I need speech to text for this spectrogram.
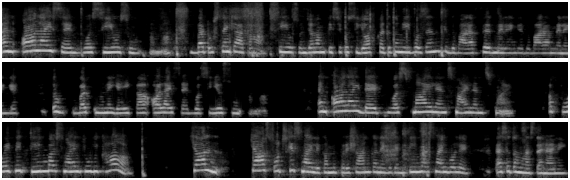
एंड ऑल आई सेड वो सी यू सून मम्मा बट उसने क्या कहा? सी यू सून जब हम किसी को सी ऑफ़ करते तो हम यही बोलते हैं ना कि दोबारा फिर मिलेंगे, दोबारा मिलेंगे। तो बट उन्होंने यही कहा all I said was see you soon mamma and all I did was smile and smile and smile अब पोएट ने तीन बार स्माइल क्यों लिखा? क्या क्या सोच के स्माइल लिखा? मैं परेशान करने के तीन बार स्माइल बोले। ऐसे तो हम हँसते हैं नहीं,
